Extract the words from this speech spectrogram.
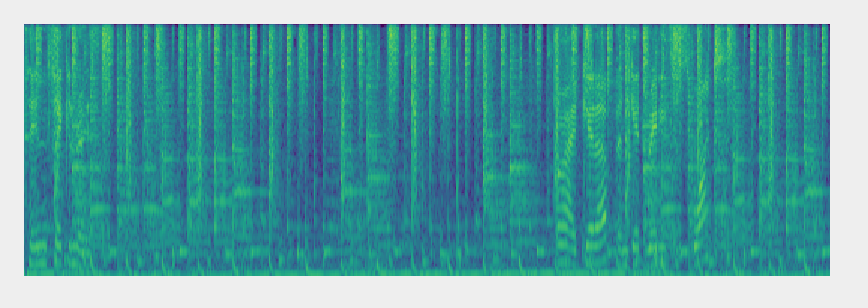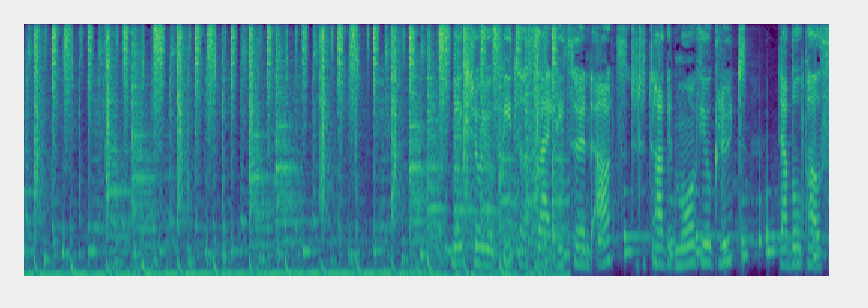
Ten second rest. Get up and get ready to squat. Make sure your feet are slightly turned out to, target more of your glutes. Double pulse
